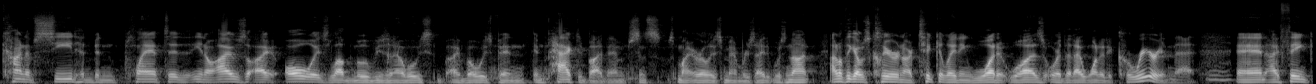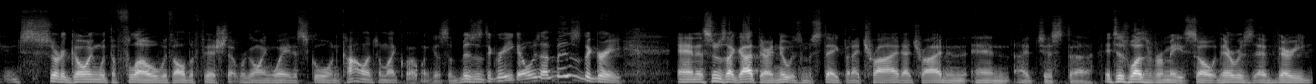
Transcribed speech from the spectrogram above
kind of seed had been planted. You know, I was I always loved movies, and I've always I've always been impacted by them since my earliest memories. I was not. I don't think I was clear in articulating what it was, or that I wanted a career in that. And I think sort of going with the flow with all the fish that were going away to school and college. I'm like, well, I guess a business degree. You can always have a business degree. And as soon as I got there, I knew it was a mistake, but I tried, I tried, and, and I just, uh, it just wasn't for me. So there was a very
